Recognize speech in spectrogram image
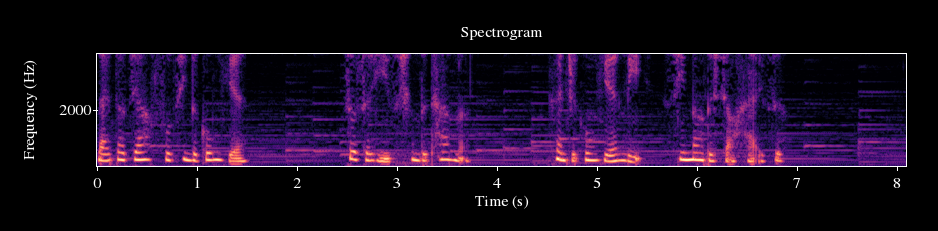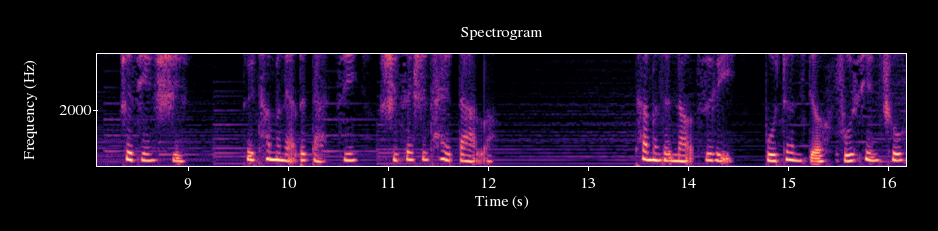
来到家附近的公园。坐在椅子上的他们，看着公园里嬉闹的小孩子。这件事对他们俩的打击实在是太大了。他们的脑子里不断的浮现出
